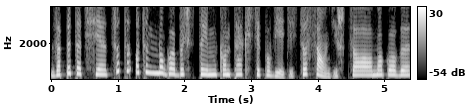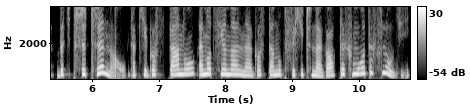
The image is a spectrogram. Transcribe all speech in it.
zapytać się, co ty o tym mogłabyś w tym kontekście powiedzieć? Co sądzisz? Co mogłoby być przyczyną takiego stanu emocjonalnego, stanu psychicznego tych młodych ludzi?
